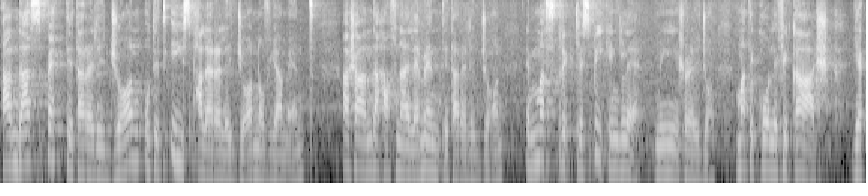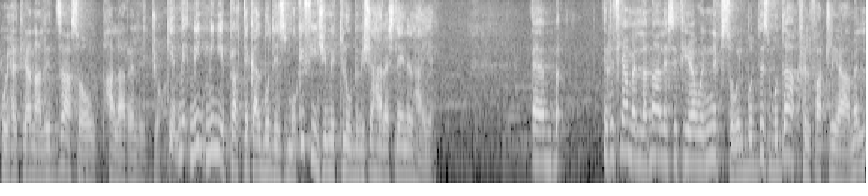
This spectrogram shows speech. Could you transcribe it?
Għandha aspetti ta' reliġjon u titqis bħala reliġjon, ovvjament, għax għandha ħafna elementi ta' reliġjon, imma strictly speaking le, mhijiex reliġjon. Ma tikkwalifikax, jekk wieħed janalizza sew, bħala reliġjon. Min min jipprattika l-Budiżmu kif jiġi mitlub biex iħares lejn il-ħajja? Irid jagħmel l-analisi tiegħu nnifsu, il-Buddiżmu dak fil-fatt li għamel,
